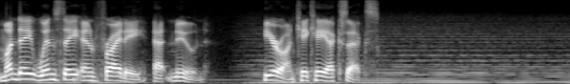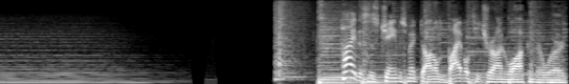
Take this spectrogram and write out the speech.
Monday, Wednesday, and Friday at noon, here on KKXX. Hi, this is James MacDonald, Bible teacher on Walk in the Word.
